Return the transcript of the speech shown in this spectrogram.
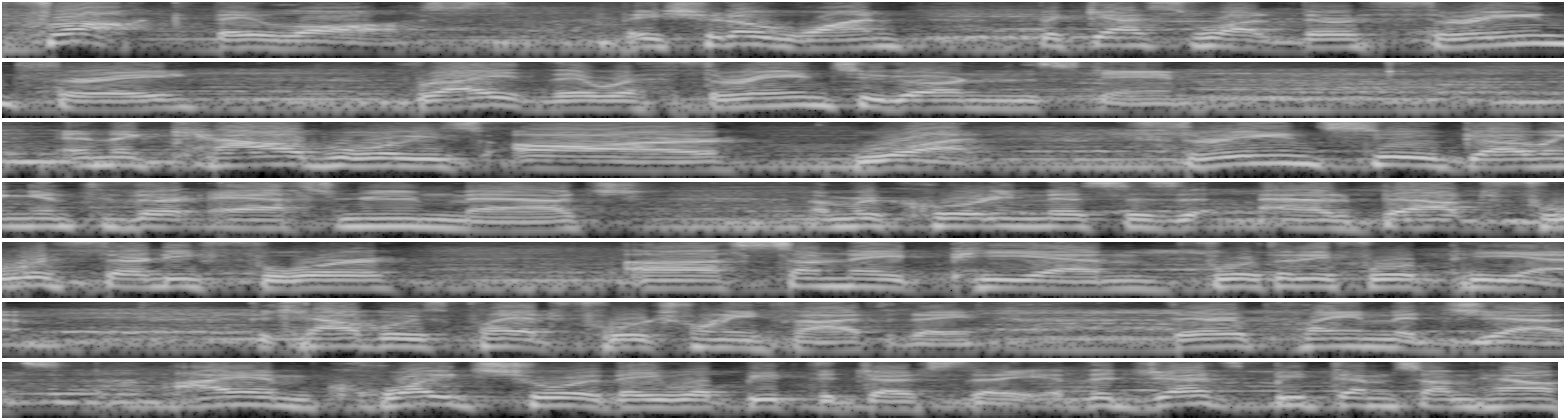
Fuck, they lost. They should have won. But guess what? They're 3 and 3, right? They were 3 and 2 going into this game. And the Cowboys are what? Three and two going into their afternoon match. I'm recording this as at about 4:34 uh, Sunday p.m. 4:34 p.m. The Cowboys play at 4:25 today. They're playing the Jets. I am quite sure they will beat the Jets today. If the Jets beat them somehow,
